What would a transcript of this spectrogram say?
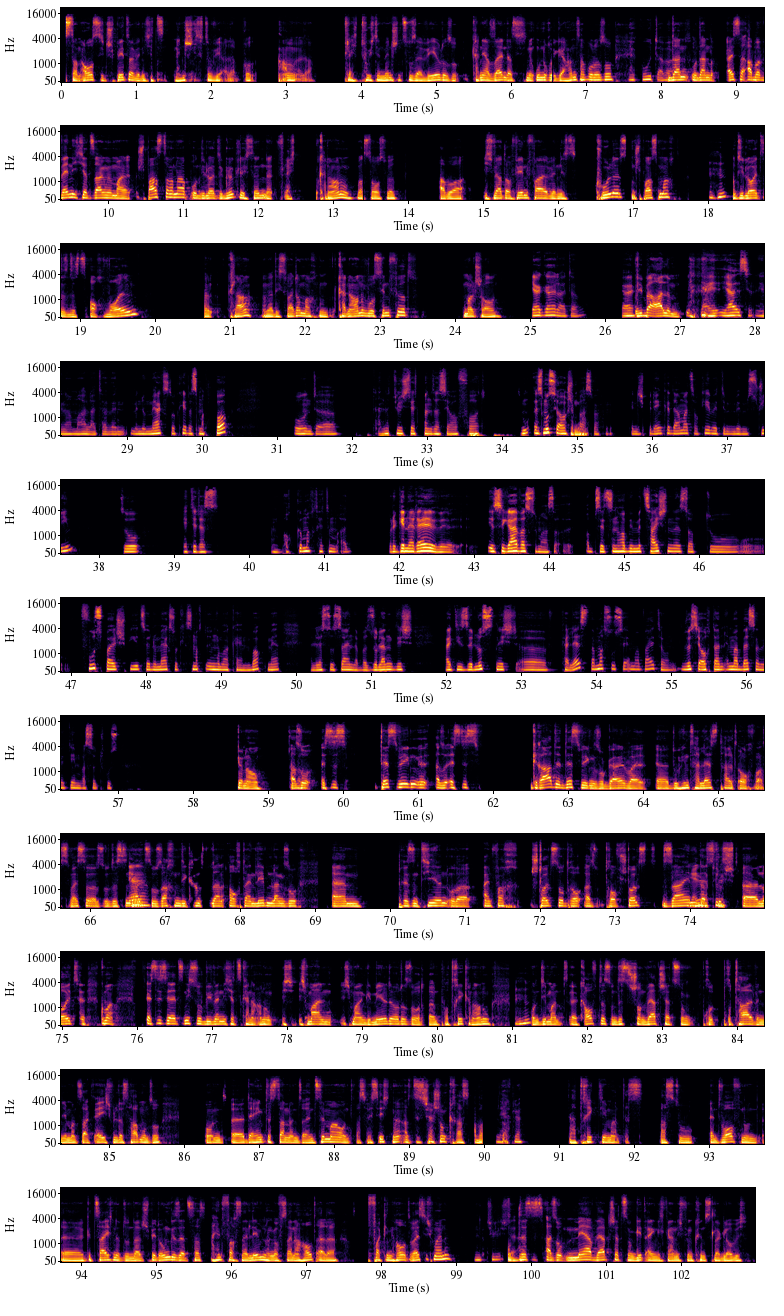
es dann aussieht später, wenn ich jetzt Menschen wie Alter, Ahnung, Alter vielleicht tue ich den Menschen zu sehr weh oder so. Kann ja sein, dass ich eine unruhige Hand habe oder so. Ja, gut, aber. Und dann, und dann, weißt du, aber wenn ich jetzt, sagen wir mal, Spaß daran habe und die Leute glücklich sind, dann vielleicht, keine Ahnung, was daraus wird. Aber ich werde auf jeden Fall, wenn es cool ist und Spaß macht mhm. und die Leute das auch wollen, klar, dann werde ich es weitermachen. Und keine Ahnung, wo es hinführt. Mal schauen. Ja, geil, Alter. Geil. Wie bei allem. Ja, ja ist ja normal, Alter. Wenn, wenn du merkst, okay, das macht Bock und äh, dann natürlich setzt man das ja auch fort. Es muss ja auch genau. Spaß genau. machen. Wenn ich bedenke, damals, okay, mit dem, mit dem Stream, so hätte das Bock gemacht, hätte man, oder generell, ist egal, was du machst. Ob es jetzt ein Hobby mit Zeichnen ist, ob du Fußball spielst, wenn du merkst, okay, es macht irgendwann mal keinen Bock mehr, dann lässt du es sein. Aber solange dich halt diese Lust nicht äh, verlässt, dann machst du es ja immer weiter und wirst ja auch dann immer besser mit dem, was du tust. Genau. Also, es ist deswegen, äh, also es ist gerade deswegen so geil, weil äh, du hinterlässt halt auch was. Weißt du, also das sind ja. halt so Sachen, die kannst du dann auch dein Leben lang so ähm, präsentieren oder einfach stolz so drauf, also drauf stolz sein, ja, dass das, äh, Leute, guck mal, es ist ja jetzt nicht so, wie wenn ich jetzt, keine Ahnung, ich, ich mal ich mal ein Gemälde oder so oder ein Porträt, keine Ahnung, mhm. und jemand äh, kauft es und das ist schon Wertschätzung brutal, wenn jemand sagt, ey, ich will das haben und so. Und äh, der hängt es dann in sein Zimmer und was weiß ich, ne? Also das ist ja schon krass, aber ja, da trägt jemand das was du entworfen und äh, gezeichnet und dann später umgesetzt hast, einfach sein Leben lang auf seiner Haut, Alter. Fucking Haut, weißt du, ich meine? Natürlich. Und das ist, also mehr Wertschätzung geht eigentlich gar nicht für einen Künstler, glaube ich.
